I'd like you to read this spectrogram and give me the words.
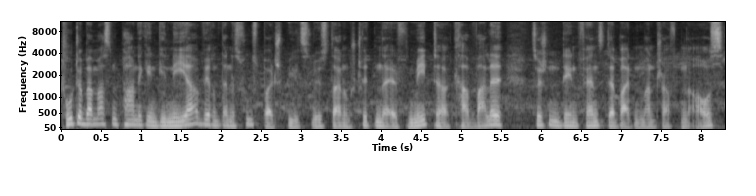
Tote bei Massenpanik in Guinea während eines Fußballspiels löste ein umstrittener Elfmeter Krawalle zwischen den Fans der beiden Mannschaften aus.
